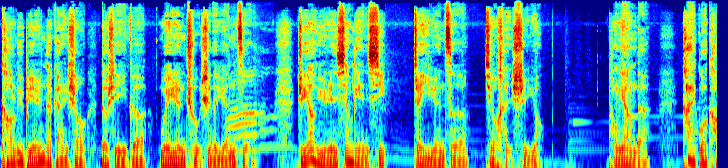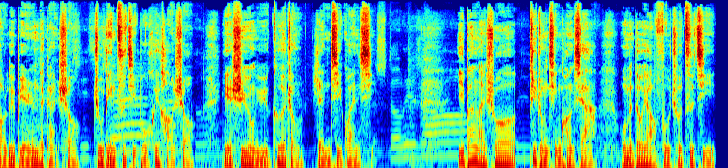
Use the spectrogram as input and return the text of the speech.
考虑别人的感受都是一个为人处事的原则。只要与人相联系，这一原则就很适用。同样的，太过考虑别人的感受，注定自己不会好受，也适用于各种人际关系。一般来说，这种情况下，我们都要付出自己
